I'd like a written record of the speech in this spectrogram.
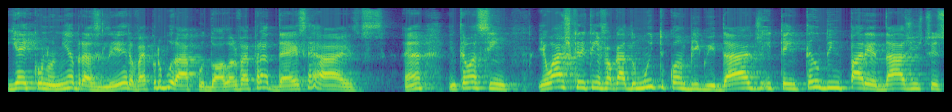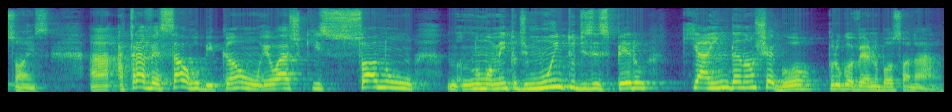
e a economia brasileira vai para o buraco, o dólar vai para 10 reais. Né? Então, assim, eu acho que ele tem jogado muito com ambiguidade e tentando emparedar as instituições. Ah, atravessar o Rubicão, eu acho que só num, num momento de muito desespero que ainda não chegou para o governo Bolsonaro.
